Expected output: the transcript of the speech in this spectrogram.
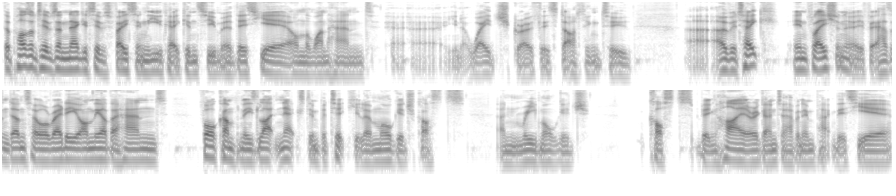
the positives and negatives facing the UK consumer this year. On the one hand, uh, you know, wage growth is starting to uh, overtake inflation if it hasn't done so already. On the other hand, for companies like Next in particular, mortgage costs and remortgage costs being higher are going to have an impact this year.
